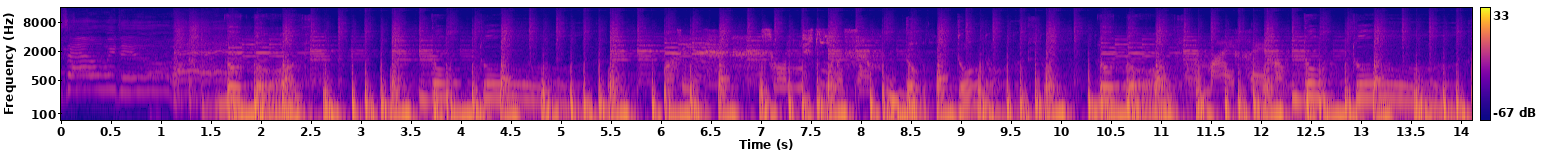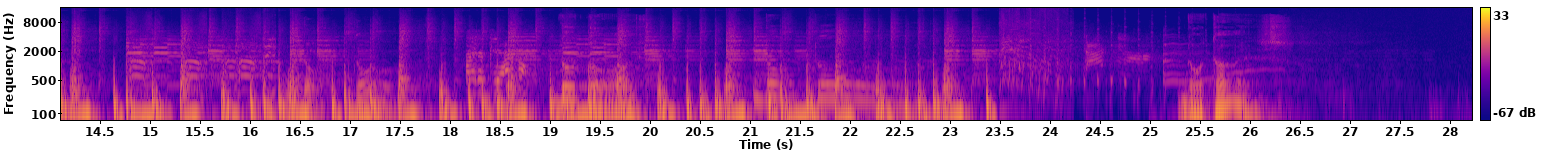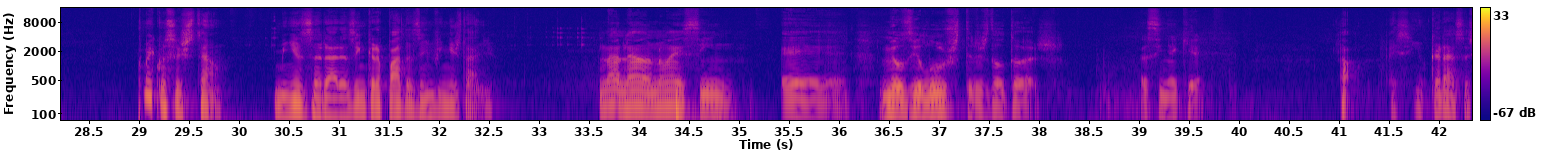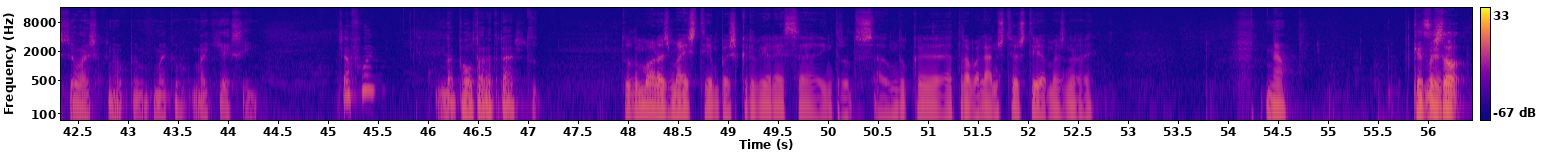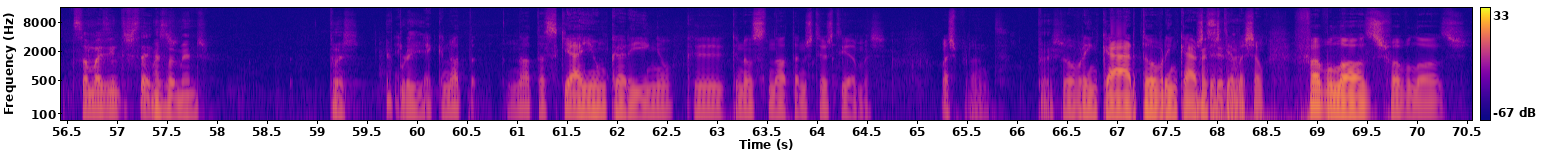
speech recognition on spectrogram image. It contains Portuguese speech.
is how we do vocês estão? Minhas araras encrapadas em vinhas de alho. Não, não, não é assim. É meus ilustres doutores. Assim é que é. Ah, é assim, o caraças, eu acho que não. Como é que, como é, que é assim? Já foi. Não dá para voltar atrás. Tu demoras mais tempo a escrever essa introdução do que a trabalhar nos teus temas, não é? Não. Quer dizer, Mas são, são mais interessantes. mais ou menos. Pois, é por aí. É que nota, nota-se que há aí um carinho que, que não se nota nos teus temas. Mas pronto. Pois. Estou a brincar, estou a brincar. Os Vai teus temas hoje. são fabulosos, fabulosos.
